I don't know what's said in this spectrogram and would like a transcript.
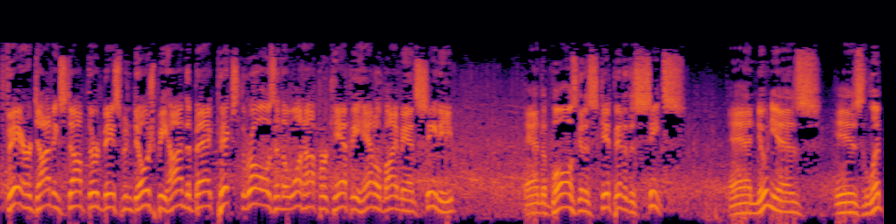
Fair diving stop. Third baseman Doge behind the bag. Picks, throws, and the one hopper can't be handled by Mancini. And the ball is going to skip into the seats. And Nunez is limp.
